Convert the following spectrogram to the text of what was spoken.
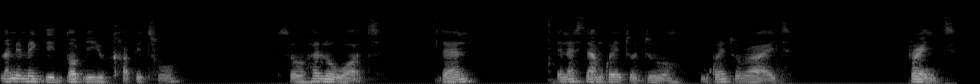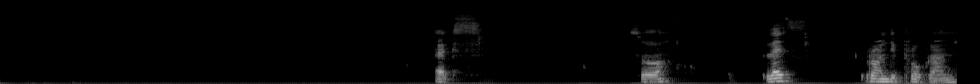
Let me make the w capital. So hello what? Then the next thing i'm going to do i'm going to write print x. So let's run the program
